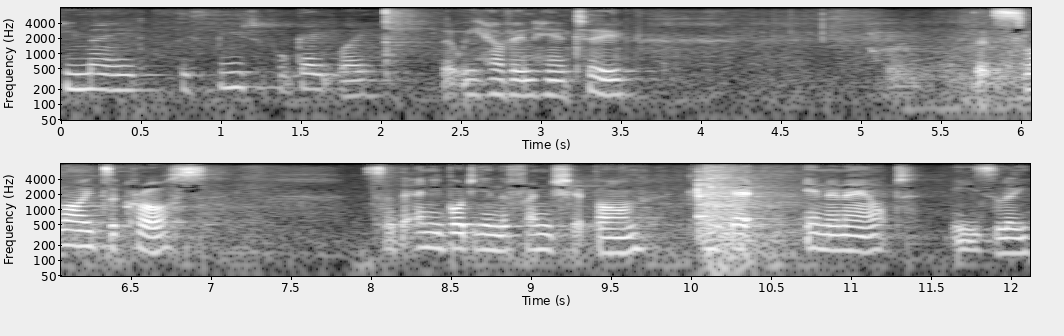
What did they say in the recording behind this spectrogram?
he made this beautiful gateway that we have in here too, that slides across so that anybody in the friendship barn can get in and out easily.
